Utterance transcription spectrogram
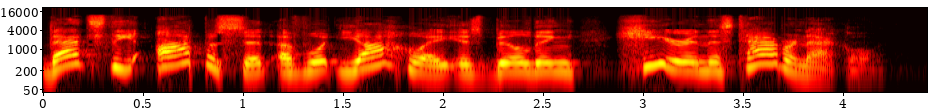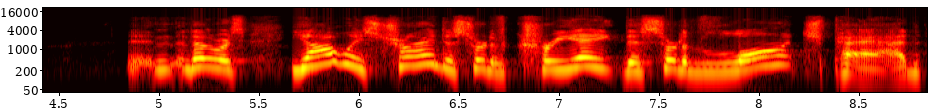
That's the opposite of what Yahweh is building here in this tabernacle. In other words, Yahweh's trying to sort of create this sort of launch pad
